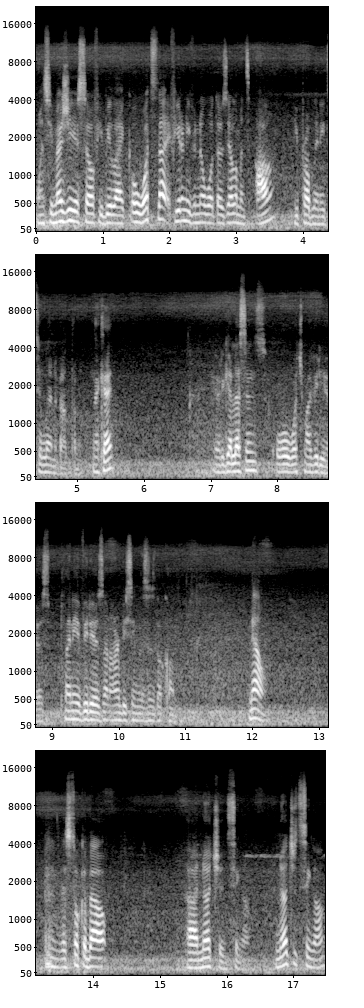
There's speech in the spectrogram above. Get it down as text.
Once you measure yourself, you'll be like, oh, what's that? If you don't even know what those elements are, you probably need to learn about them. Okay? You got to get lessons or watch my videos. Plenty of videos on rnbsinginglessons.com. Now, let's talk about uh, nurtured singer nurtured singer,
